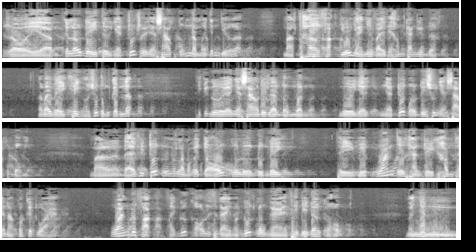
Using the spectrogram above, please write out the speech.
Rồi à, cái lối đi từ nhà trước ra nhà sau cũng nằm ở chính giữa. Mà thờ phật giữa nhà như vậy thì không trang nghiêm được. Là bởi vì khi ngồi xuống tụng kinh đó thì cái người ở nhà sau đi lên đụng mình. Người nhà, nhà trước mà đi xuống nhà sau cũng đụng. Mà để phía trước nó là một cái chỗ của đường đường đi thì việc quán tưởng hành trì không thể nào có kết quả. Quán đức phật phải ngước cổ như thế này mà ngước lâu ngày thì bị đơ cổ. Mà nhìn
